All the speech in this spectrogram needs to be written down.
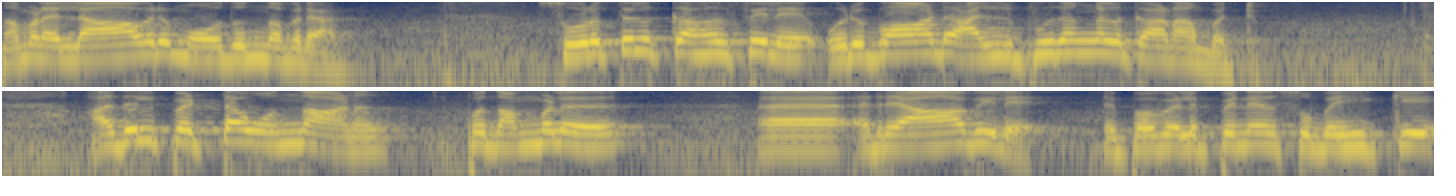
നമ്മളെല്ലാവരും ഓതുന്നവരാണ്. സൂറത്തുൽ കഹഫിലെ ഒരുപാട് അത്ഭുതങ്ങൾ കാണാൻ പറ്റും. അതിൽപ്പെട്ട ഒന്നാണ് ഇപ്പോൾ നമ്മൾ രാവിലെ ഇപ്പോൾ വെളുപ്പിനെ സുബഹിക്ക്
